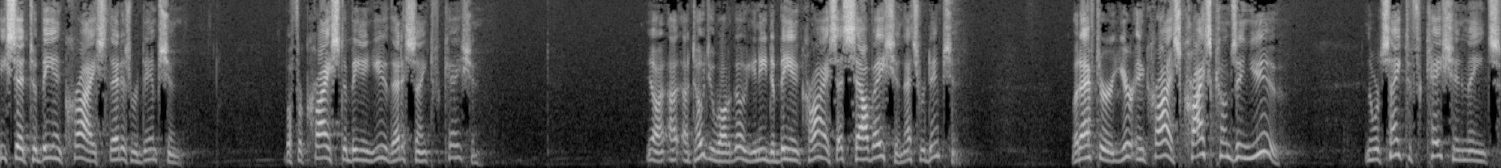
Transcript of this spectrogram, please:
He said, To be in Christ, that is redemption. But for Christ to be in you, that is sanctification. You know, I, I, told you a while ago, you need to be in Christ. That's salvation, that's redemption. But after you're in Christ, Christ comes in you. And the word sanctification means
